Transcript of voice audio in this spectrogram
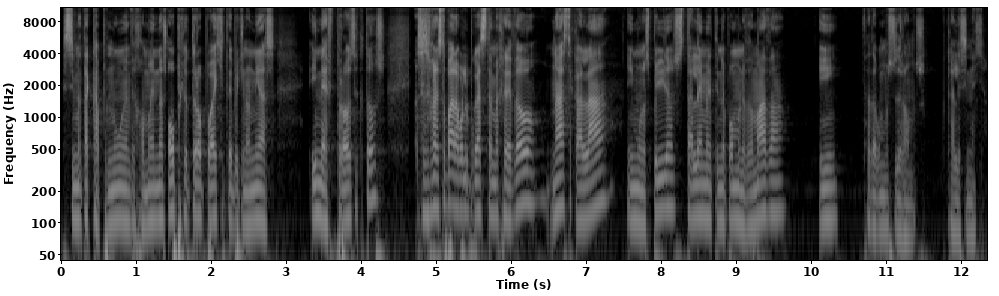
Σήματα καπνού ενδεχομένως. Όποιο τρόπο έχετε επικοινωνίας είναι ευπρόσδεκτος. Σας ευχαριστώ πάρα πολύ που κάτσατε μέχρι εδώ. Να είστε καλά. Ήμουν ο Σπίλιος. Τα λέμε την επόμενη εβδομάδα ή θα τα πούμε στους δρόμους. Καλή συνέχεια.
